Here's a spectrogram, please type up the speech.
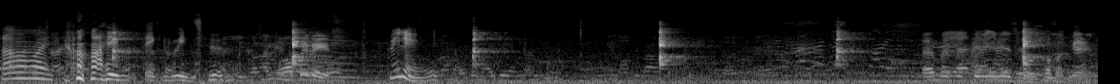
Tama mo. I take a video. Oh, finish. Finish. Every 15 minutes will come again.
